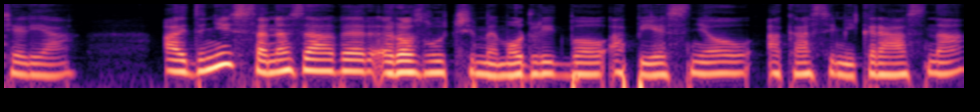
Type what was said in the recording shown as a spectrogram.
priatelia, aj dnes sa na záver rozlúčime modlitbou a piesňou Aká si mi krásna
